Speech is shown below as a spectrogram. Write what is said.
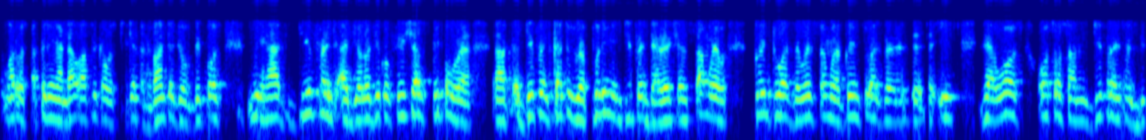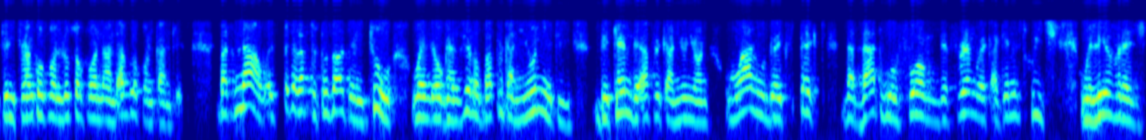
what was happening and how Africa was taken advantage of because we had different ideological features. People were uh, different countries were pulling in different directions. Some were going towards the west, some were going towards the, the, the east. There was also some differences between francophone, lusophone, and anglophone countries. But now, especially after 2002, when the Organization of African Unity became the African Union, one would expect that that will form the framework against which we leverage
